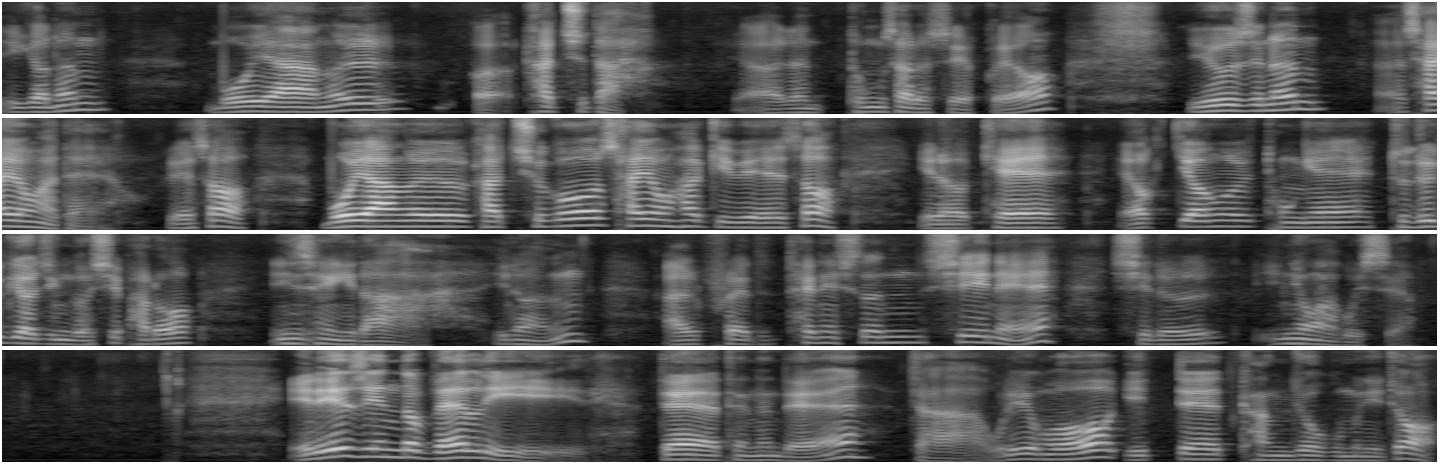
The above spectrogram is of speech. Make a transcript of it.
이거는 모양을 어, 갖추다. 라는 동사로 쓰였고요. use는 어, 사용하다예요. 그래서 모양을 갖추고 사용하기 위해서 이렇게 역경을 통해 두들겨진 것이 바로 인생이다. 이런 알프레드 테니슨 시인의 시를 인용하고 있어요. It is in the valley. 때 됐는데 자 우리 이거 이때 강조 구문이죠.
